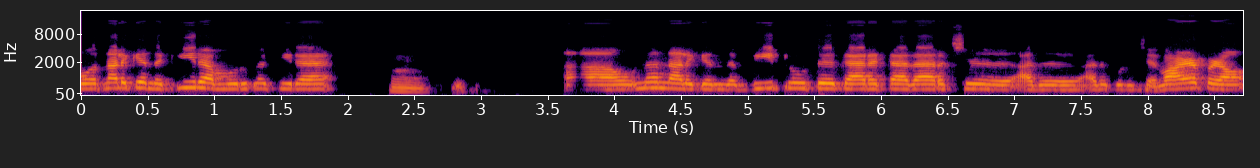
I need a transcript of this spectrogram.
ஒரு நாளைக்கு அந்த கீரை, முருங்கைக்கீரை ம். ஆ இன்னொரு நாளைக்கு இந்த பீட்ரூட்டு, கேரட் அத அரைச்சு அது அது குடிச்சேன். வாழைப்பழம்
